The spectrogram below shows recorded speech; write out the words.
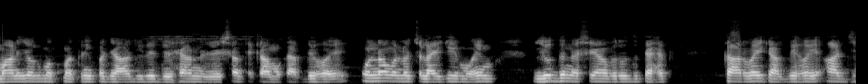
ਮਾਨਯੋਗ ਮੁੱਖ ਮੰਤਰੀ ਪੰਜਾਬ ਜੀ ਦੇ ਦਿਸ਼ਾ ਨਿਰਦੇਸ਼ਾਂ ਤੇ ਕੰਮ ਕਰਦੇ ਹੋਏ, ਉਹਨਾਂ ਵੱਲੋਂ ਚਲਾਈ ਗਈ ਮੁਹਿੰਮ ਯੁੱਧ ਨਸ਼ਿਆਂ ਵਿਰੁੱਧ ਤਹਿਤ ਕਾਰਵਾਈ ਕਰਦੇ ਹੋਏ ਅੱਜ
